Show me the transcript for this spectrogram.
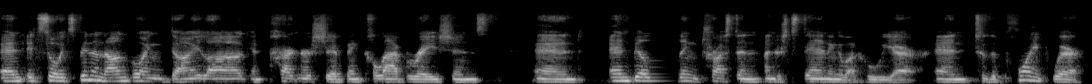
And it's so it's been an ongoing dialogue and partnership and collaborations and and building trust and understanding about who we are. And to the point where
